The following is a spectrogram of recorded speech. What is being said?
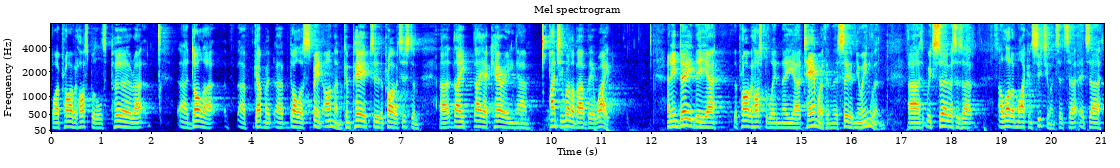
by private hospitals per uh, uh, dollar uh, government uh, dollars spent on them compared to the private system, uh, they, they are carrying, um, punching well above their weight. And indeed, the, the private hospital in the Tamworth, in the seat of New England, which services a, a lot of my constituents, it's a, it's a,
